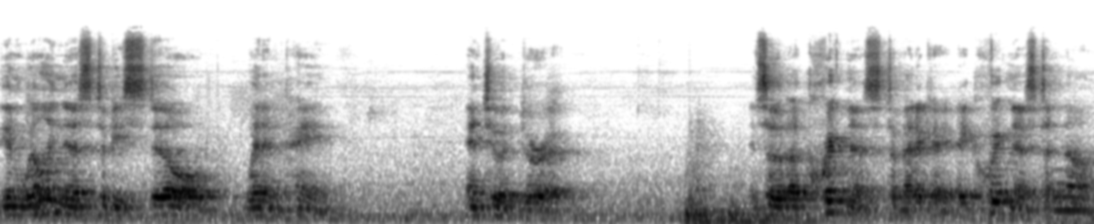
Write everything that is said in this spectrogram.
The unwillingness to be still when in pain and to endure it. And so, a quickness to medicate, a quickness to numb,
